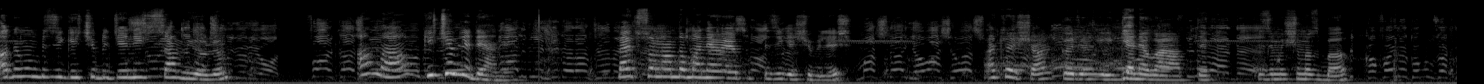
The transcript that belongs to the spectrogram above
Adamın bizi geçebileceğini hiç sanmıyorum. Ama geçebilirdi yani. Belki son anda manevra yapıp bizi geçebilir. Arkadaşlar gördüğünüz gibi gene gol attık. Bizim işimiz bu. kafayla topu uzaklaştırdı. Bunu da kurtardı.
